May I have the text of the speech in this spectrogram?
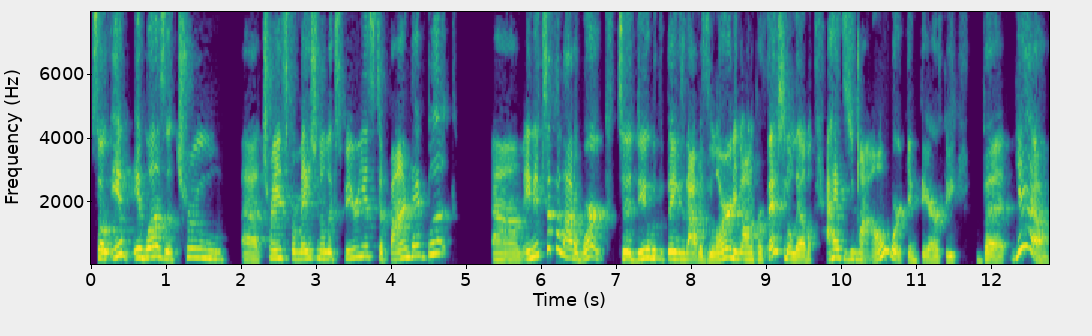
So it, it was a true uh, transformational experience to find that book um, and it took a lot of work to deal with the things that I was learning on a professional level. I had to do my own work in therapy, but yeah,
